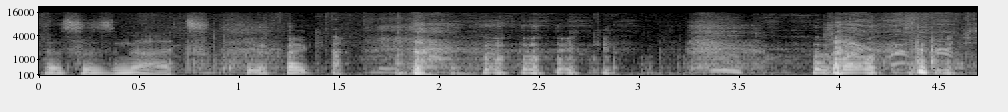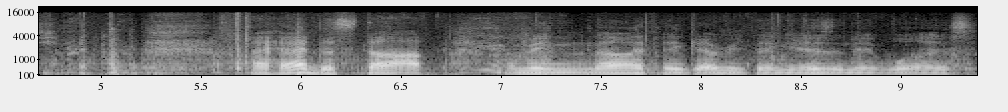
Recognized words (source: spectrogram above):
this is nuts. Oh I had to stop. I mean, now I think everything is, and it was.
